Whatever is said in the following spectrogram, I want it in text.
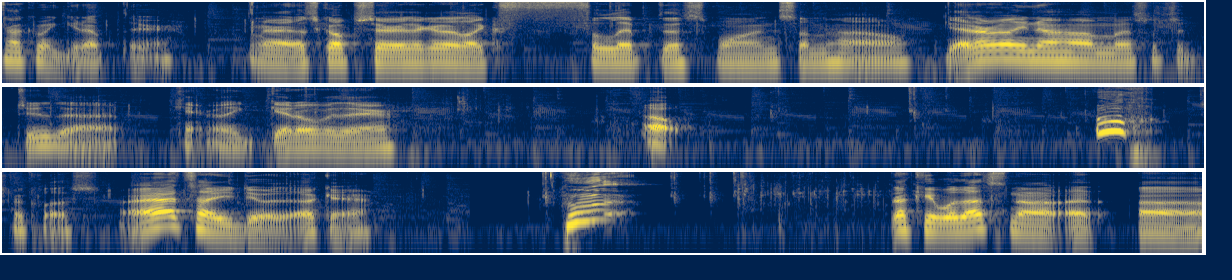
How can we get up there? All right, let's go upstairs. I gotta like flip this one somehow. Yeah, I don't really know how I'm supposed to do that. Can't really get over there. Oh. Oh, so close. that's how you do it. Okay. Okay, well that's not, uh, uh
